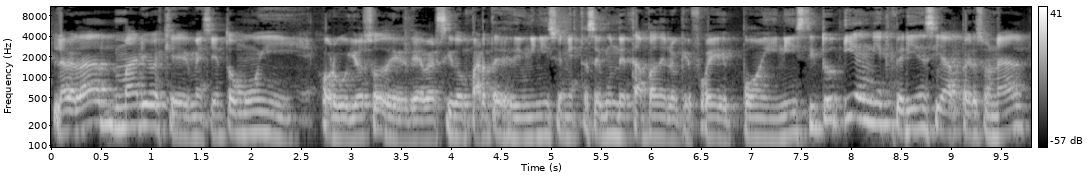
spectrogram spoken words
La verdad, Mario, es que me siento muy orgulloso de, haber sido parte desde un inicio en esta segunda etapa de lo que fue Point Institute y en mi experiencia personal,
